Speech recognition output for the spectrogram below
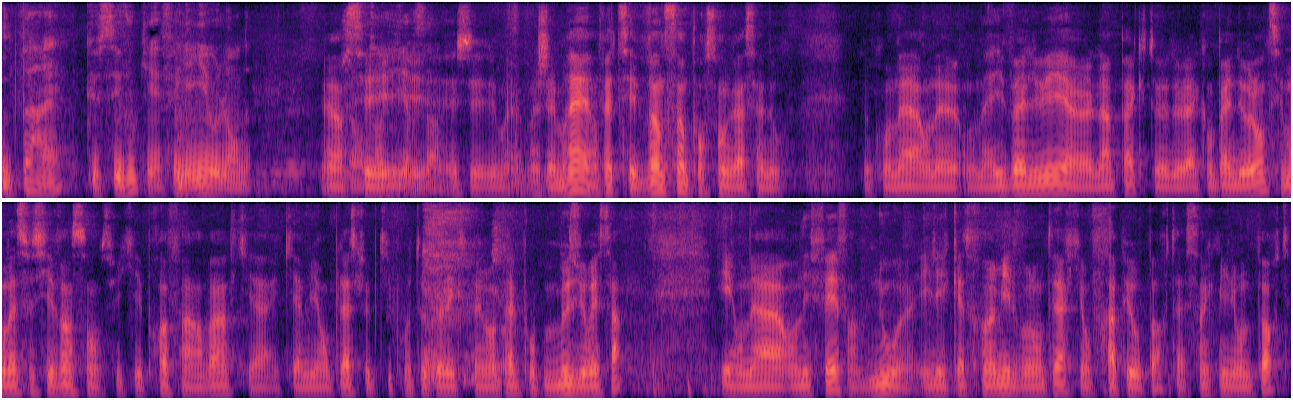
Il paraît que c'est vous qui avez fait gagner Hollande. Alors, c'est, j'aimerais, en fait, c'est 25% grâce à nous. Donc, on a, on a, on a évalué euh, l'impact de la campagne de Hollande. C'est mon associé Vincent, celui qui est prof à Harvard, qui a, qui a mis en place le petit protocole expérimental pour mesurer ça. Et on a, en effet, enfin, nous euh, et les 80 000 volontaires qui ont frappé aux portes, à 5 millions de portes,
